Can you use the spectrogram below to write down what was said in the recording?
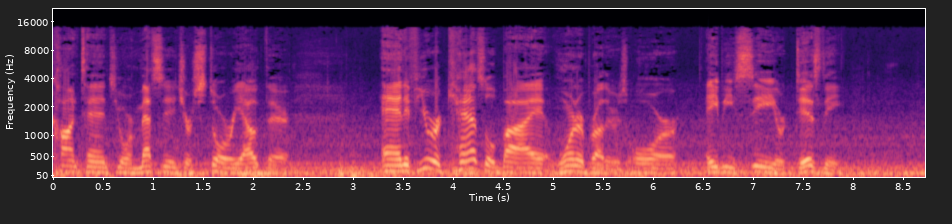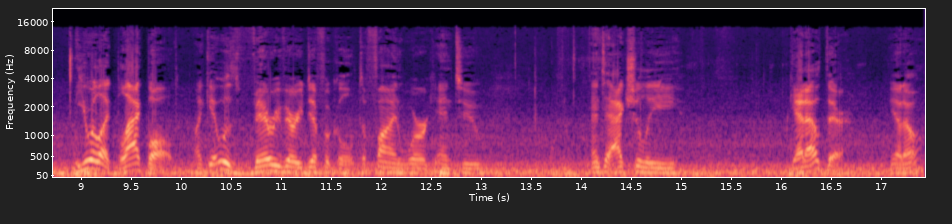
content, your message, your story out there. And if you were canceled by Warner Brothers or ABC or Disney, you were like blackballed. Like it was very, very difficult to find work and to and to actually get out there, you know?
